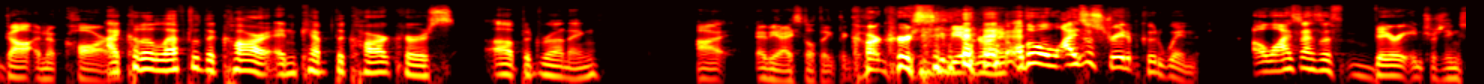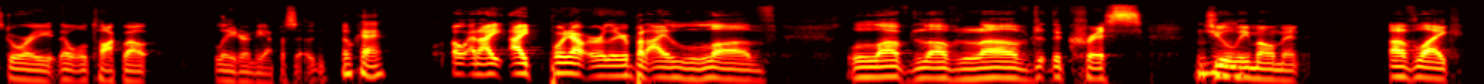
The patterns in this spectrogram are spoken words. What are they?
gotten a car. I could have left with the car and kept the car curse up and running. I, I mean, I still think the car curse is going to be up and running. Although Eliza straight up could win. Eliza has a very interesting story that we'll talk about later in the episode. Okay. Oh, and I, I pointed out earlier, but I love, loved, loved, loved the Chris Mm-hmm. Julie moment of like,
